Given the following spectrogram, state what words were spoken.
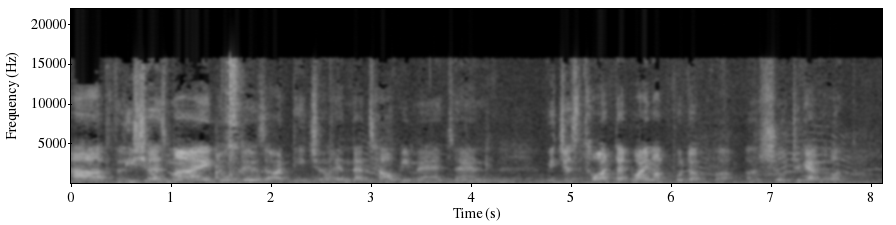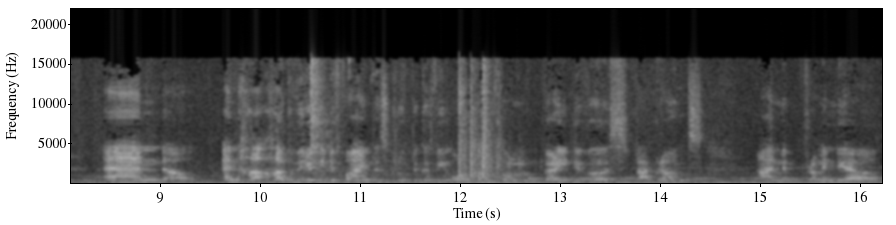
uh, Felicia is my daughter's art teacher, and that's how we met. And we just thought that why not put up a, a show together, and. Uh, and how, how do we really define this group? Because we all come from very diverse backgrounds. I'm from India.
